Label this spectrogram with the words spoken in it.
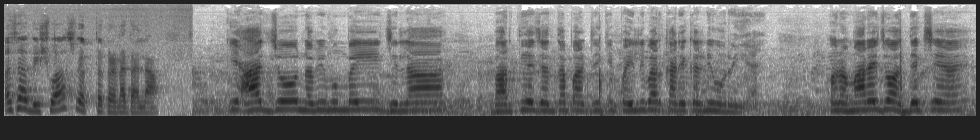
असा विश्वास व्यक्त करण्यात आला. कि आज जो नवी मुंबई जिला भारतीय जनता पार्टी की पहली बार कार्यकारिणी हो रही है और हमारे जो अध्यक्ष आहे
